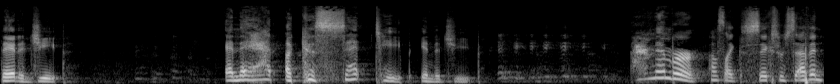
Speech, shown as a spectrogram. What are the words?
they had a Jeep. And they had a cassette tape in the Jeep. I remember, I was like six or seven.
